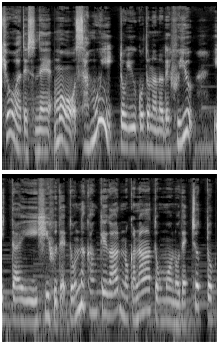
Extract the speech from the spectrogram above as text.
今日はですね、もう寒いということなので冬、一体皮膚でどんな関係があるのかなと思うので、ちょっと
